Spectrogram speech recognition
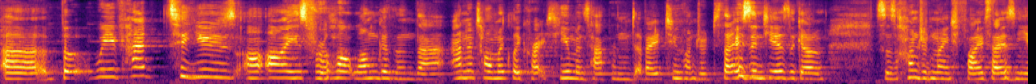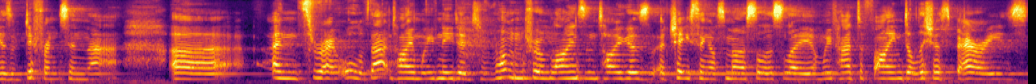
Uh, but we've had to use our eyes for a lot longer than that. Anatomically correct humans happened about 200,000 years ago. So there's 195,000 years of difference in that. Uh, and throughout all of that time, we've needed to run from lions and tigers that are chasing us mercilessly, and we've had to find delicious berries.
